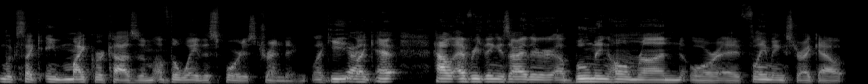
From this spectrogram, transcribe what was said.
looks like a microcosm of the way the sport is trending. Like he Right. like how everything is either a booming home run or a flaming strikeout.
